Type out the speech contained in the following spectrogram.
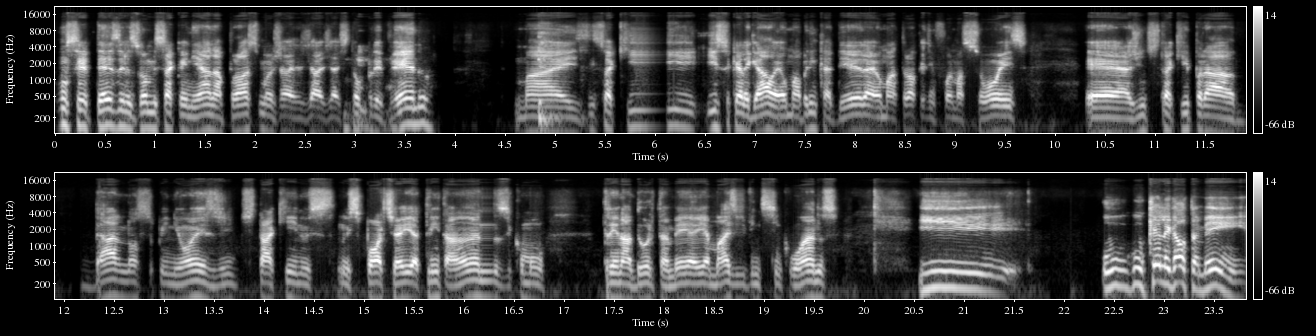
Com certeza eles vão me sacanear na próxima, já, já, já estou prevendo. Mas isso aqui, isso que é legal, é uma brincadeira, é uma troca de informações. É, a gente está aqui para dar nossas opiniões, a gente está aqui no, no esporte aí há 30 anos e como treinador também aí há mais de 25 anos. E o, o que é legal também,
